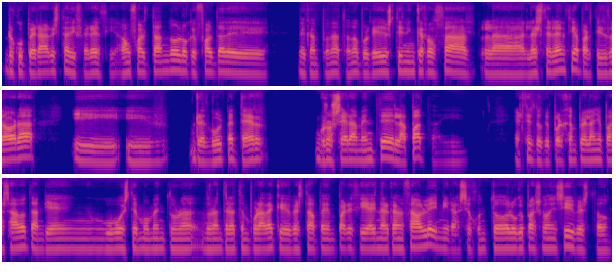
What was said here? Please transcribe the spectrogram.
recuperar esta diferencia, aún faltando lo que falta de, campeonato, ¿no? Porque ellos tienen que rozar la, excelencia a partir de ahora y, Red Bull meter groseramente la pata. Es cierto que, por ejemplo, el año pasado también hubo este momento durante la temporada que Verstappen parecía inalcanzable y mira, se juntó lo que pasó en Silverstone,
